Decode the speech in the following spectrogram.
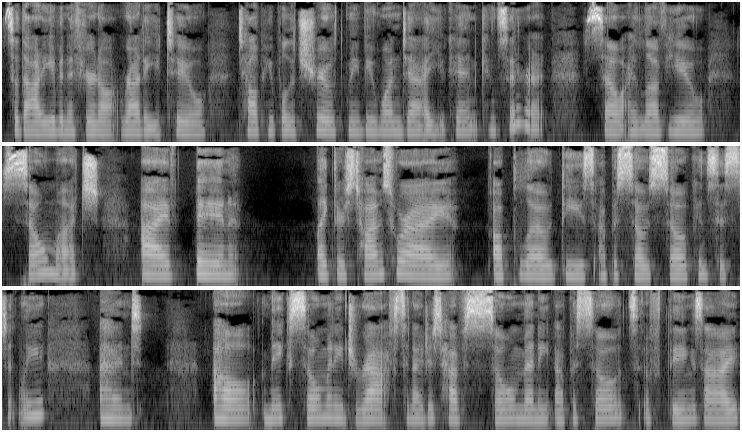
so that even if you're not ready to tell people the truth, maybe one day you can consider it. So I love you so much. I've been like there's times where I upload these episodes so consistently and I'll make so many drafts and I just have so many episodes of things I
